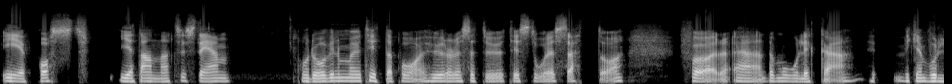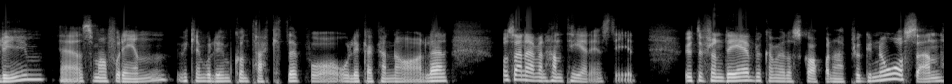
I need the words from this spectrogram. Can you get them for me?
e-post i ett annat system och då vill man ju titta på hur har det sett ut historiskt sett då för eh, de olika, vilken volym eh, som man får in, vilken volym kontakter på olika kanaler och sen även hanteringstid. Utifrån det brukar man då skapa den här prognosen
